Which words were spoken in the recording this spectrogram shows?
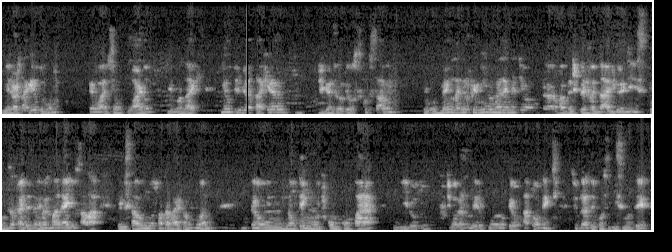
o melhor zagueiro do mundo, é o Alisson, o Arnold e o Van Dijk, e o trio de ataque é gigantes europeus cruzavam. Menos ainda o Firmino, mas ainda tinha uma, uma grande, qualidade, grandes clubes atrás dele também, mas Mané e o Salah, eles estavam nos patamares, estavam voando. Então não tem muito como comparar o nível do futebol brasileiro com o europeu atualmente. Se o Brasil conseguisse manter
